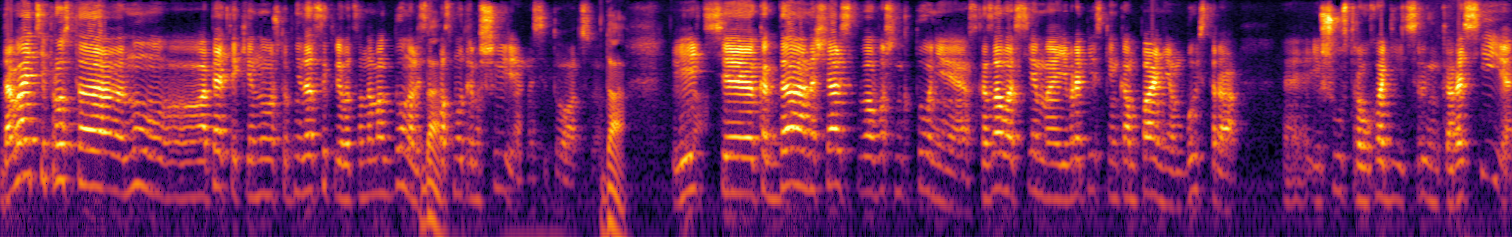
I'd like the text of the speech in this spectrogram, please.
Давайте просто, ну, опять-таки, ну, чтобы не зацикливаться на Макдональдсе, Да. посмотрим шире на ситуацию. Да, Ведь э, когда начальство в Вашингтоне сказало всем э, европейским компаниям быстро э, и шустро уходить с рынка России,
